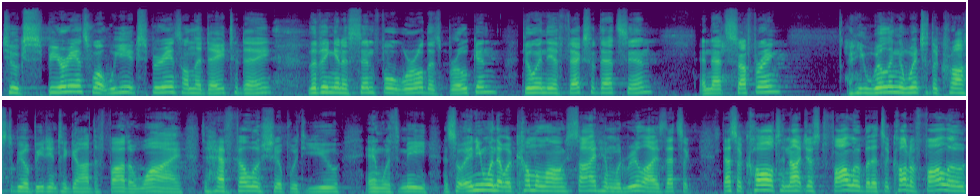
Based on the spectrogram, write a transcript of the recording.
to experience what we experience on the day today, living in a sinful world that's broken, feeling the effects of that sin and that suffering. And he willingly went to the cross to be obedient to God the Father. Why? To have fellowship with you and with me. And so anyone that would come alongside him would realize that's a, that's a call to not just follow, but it's a call to follow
